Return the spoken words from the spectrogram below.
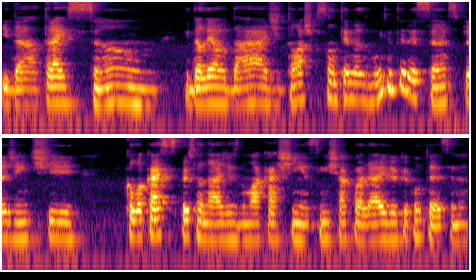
e da traição e da lealdade. Então acho que são temas muito interessantes pra gente colocar esses personagens numa caixinha assim, chacoalhar e ver o que acontece, né?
